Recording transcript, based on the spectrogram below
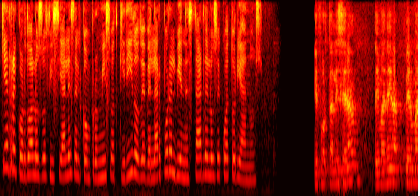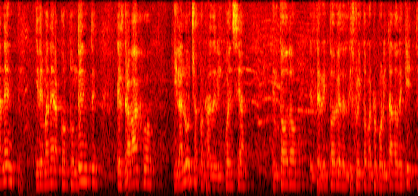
quien recordó a los oficiales el compromiso adquirido de velar por el bienestar de los ecuatorianos. Que fortalecerán de manera permanente y de manera contundente el trabajo y la lucha contra la delincuencia en todo el territorio del Distrito Metropolitano de Quito.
